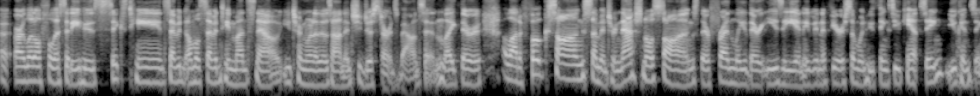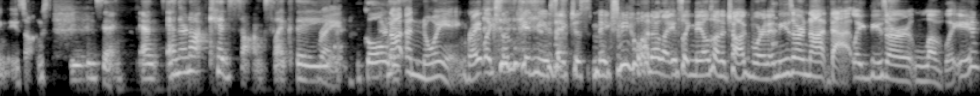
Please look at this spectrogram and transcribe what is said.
uh, our little Felicity, who's 16, seven, almost 17 months now, you turn one of those on and she just starts bouncing. Like there are a lot of folk songs, some international songs. They're friendly, they're easy. And even if you're someone who thinks you can't sing, you can sing these songs. You can sing. And, and they're not kids songs. Like the right. goal They're not annoying, right? Like some kid music just makes me want to like, it's like nails on a chalkboard. And these are not that. Like these are lovely.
